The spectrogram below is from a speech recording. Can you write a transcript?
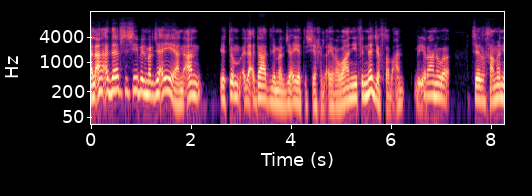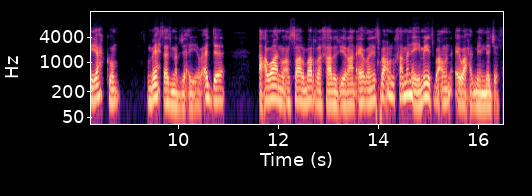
الآن عندنا نفس الشيء بالمرجعية يعني الآن يتم الإعداد لمرجعية الشيخ الأيرواني في النجف طبعا بإيران هو سيد الخامنئي يحكم وما يحتاج مرجعية وعنده أعوان وأنصار برا خارج إيران أيضا يتبعون الخامنئي ما يتبعون أي واحد من النجف.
